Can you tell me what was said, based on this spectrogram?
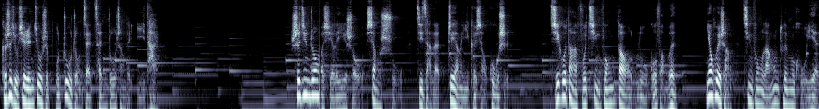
可是有些人就是不注重在餐桌上的仪态。《诗经》中写了一首《相鼠》，记载了这样一个小故事：齐国大夫庆丰到鲁国访问，宴会上，庆丰狼吞虎咽，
